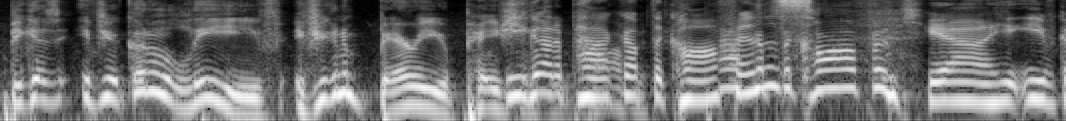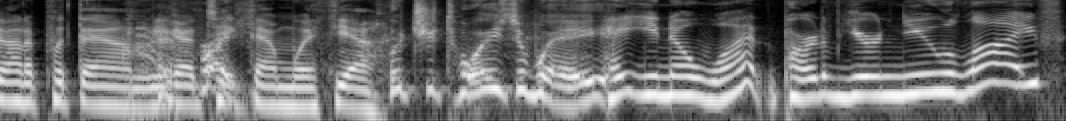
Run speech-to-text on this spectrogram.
Because if you're going to leave, if you're going to bury your patients, you got to pack coffins, up the coffins. Pack up the coffins. Yeah, you've got to put them. You got to take them with you. Put your toys away. Hey, you know what? Part of your new life:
